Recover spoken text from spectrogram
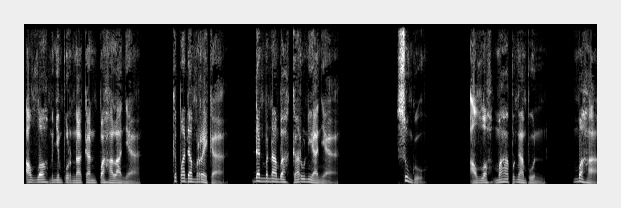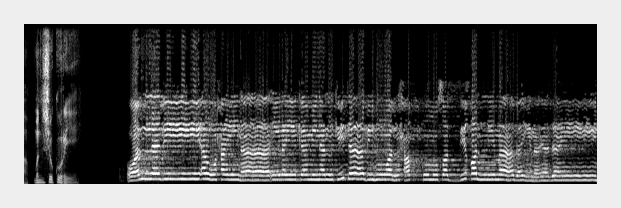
Allah menyempurnakan pahalanya kepada mereka dan menambah karunia-Nya. Sungguh, Allah Maha Pengampun, Maha Mensyukuri. والذي أوحينا إليك من الكتاب هو الحق مصدقا لما بين يديه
